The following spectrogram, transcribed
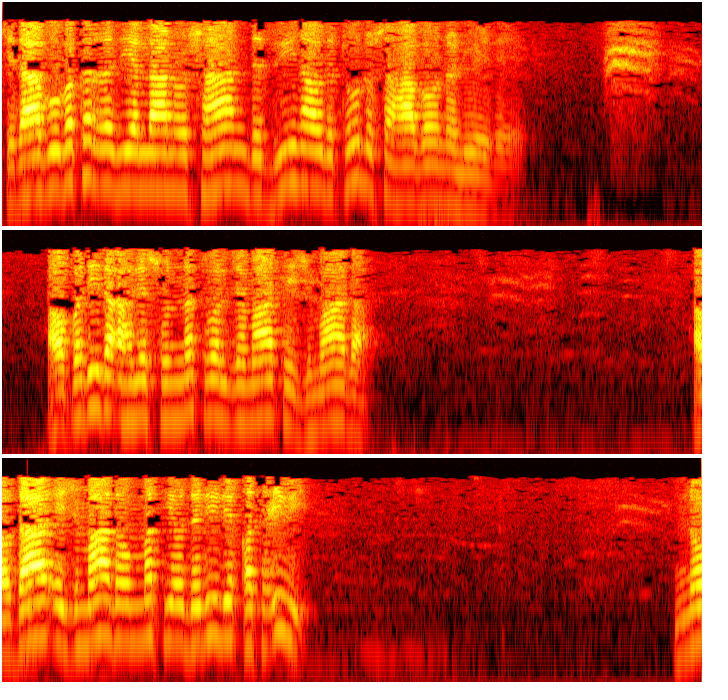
چې د ابو بکر رضی الله عنه شان د دین او د ټولو صحابو نه لوی دی او په دې د اهل سنت والجماعت اجماع ده او دا اجماع د امت یو دلیل قطعی وی نو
